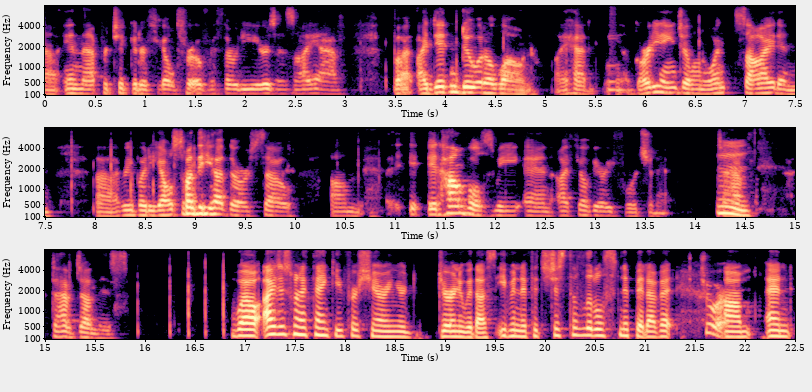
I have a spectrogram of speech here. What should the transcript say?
uh, in that particular field for over 30 years, as I have. But I didn't do it alone. I had you know, guardian angel on one side and uh, everybody else on the other. So um, it, it humbles me, and I feel very fortunate to Mm. have to have done this. Well, I just want to thank you for sharing your journey with us, even if it's just a little snippet of it. Sure. Um, and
